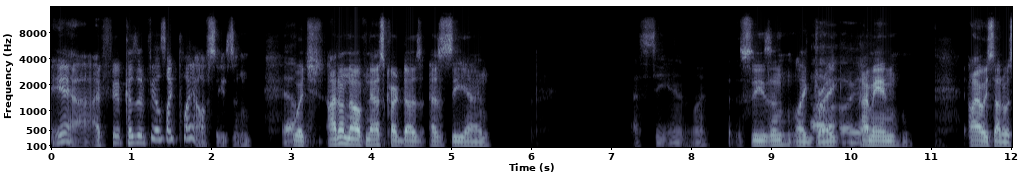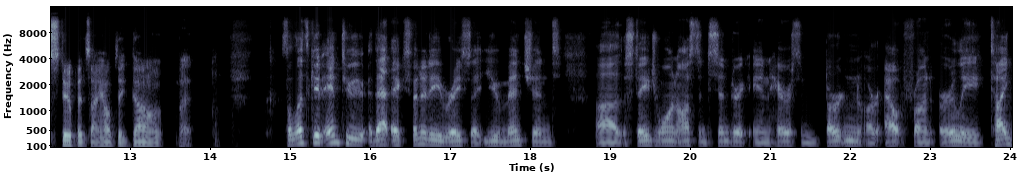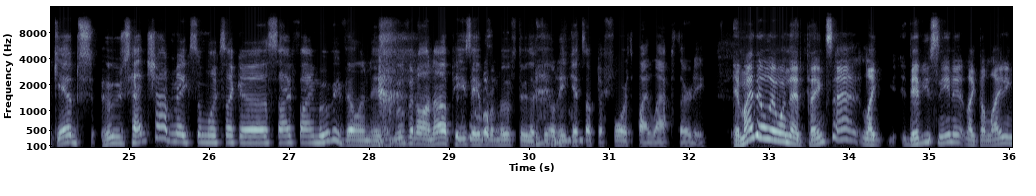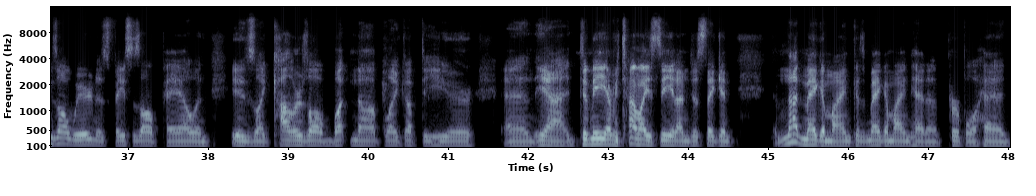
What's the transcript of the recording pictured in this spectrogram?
Yeah, I feel because it feels like playoff season, Yeah. which I don't know if NASCAR does SCN SCN, what? season like Oh, Drake. yeah. I mean, I always thought it was stupid, so I hope they don't. But So let's get into that Xfinity race that you mentioned. Uh, stage one, Austin Cindric and Harrison Burton are out front early. Ty Gibbs, whose headshot makes him looks like a sci-fi movie villain, is moving on up. He's able to move through the field. He gets up to fourth by lap 30. am I the only one that thinks that? Like, have you seen it? Like the lighting's all weird, and his face is all pale, and his like collar's all buttoned up, like up to here. And yeah, to me, every time I see it, I'm just thinking, not Megamind, because Megamind had a purple head.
